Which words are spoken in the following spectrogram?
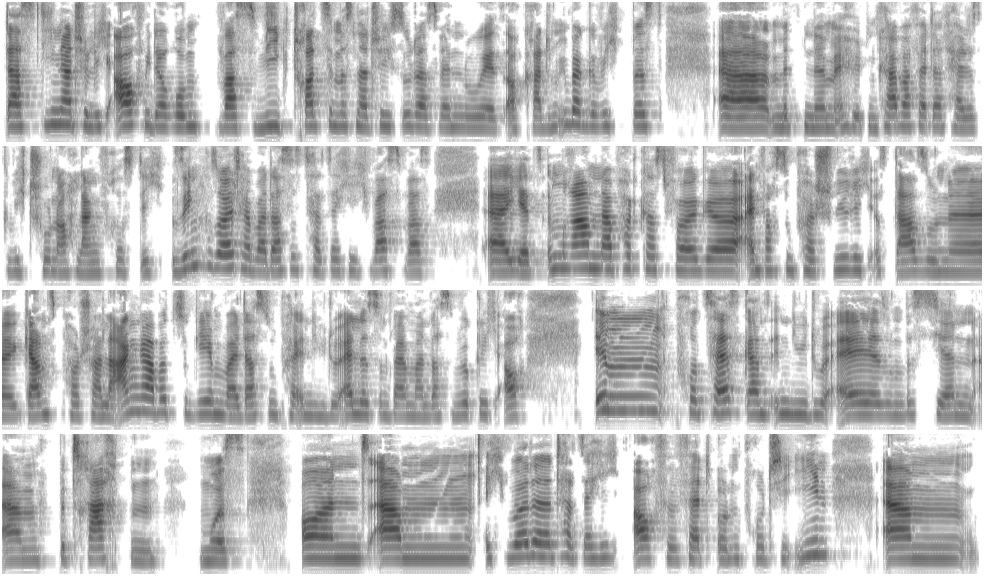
dass die natürlich auch wiederum was wiegt. Trotzdem ist natürlich so, dass wenn du jetzt auch gerade im Übergewicht bist, äh, mit einem erhöhten Körperfettanteil das Gewicht schon auch langfristig sinken sollte. Aber das ist tatsächlich was, was äh, jetzt im Rahmen der Podcast-Folge einfach super schwierig ist, da so eine ganz pauschale Angabe zu geben, weil das super individuell ist und weil man das wirklich auch im Prozess ganz individuell individuell so ein bisschen ähm, betrachten muss. Und ähm, ich würde tatsächlich auch für Fett und Protein, ähm,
